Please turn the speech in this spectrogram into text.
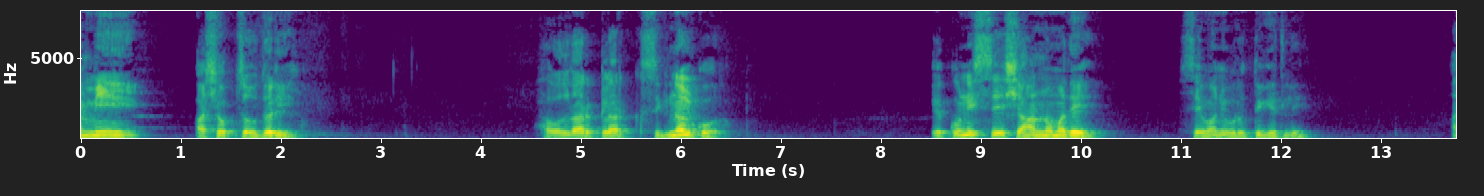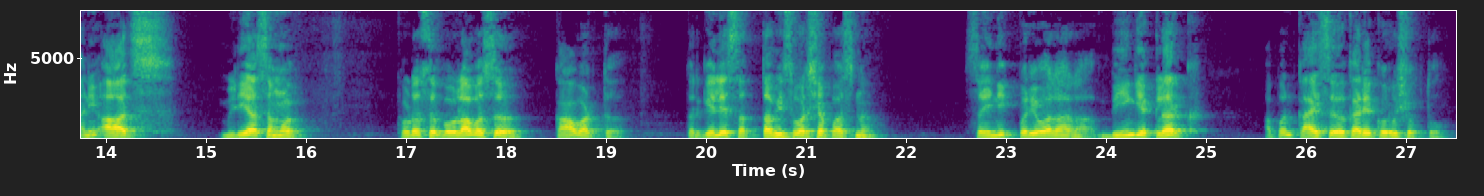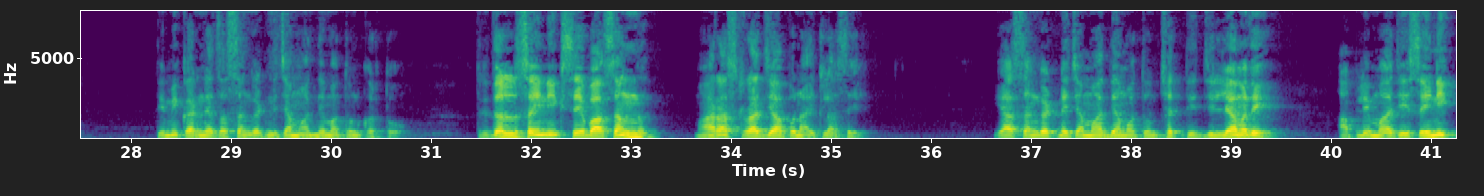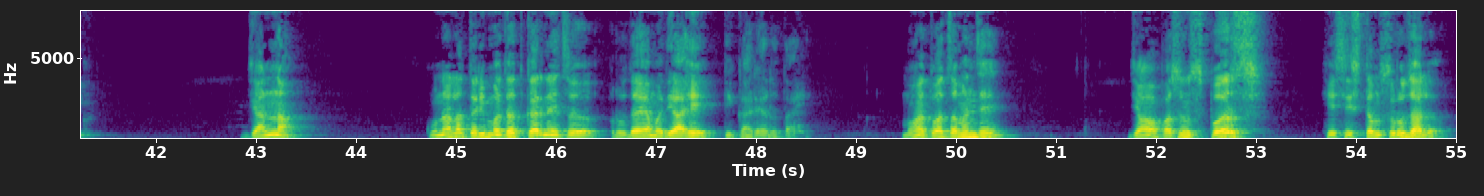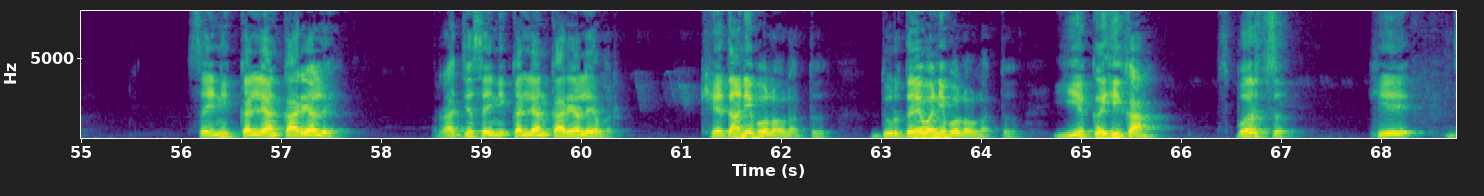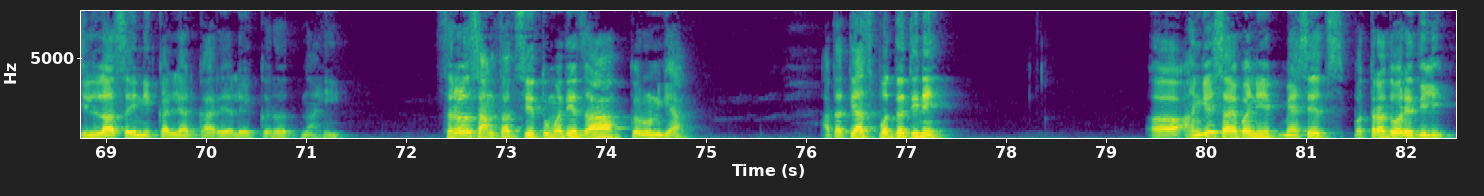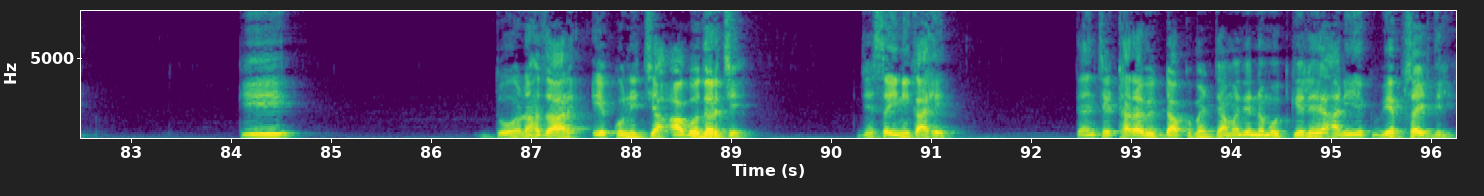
मी अशोक चौधरी हवालदार clerk signal corps एकोणीसशे शहाण्णवमध्ये सेवानिवृत्ती घेतली. आणि आज मीडियासमोर थोडंसं बोलावंसं का वाटतं? तर गेले सत्तावीस वर्षापासनं सैनिक परिवाराला बिईंग ए क्लर्क आपण काय सहकार्य करू शकतो? ते मी करण्याचा संघटनेच्या माध्यमातून करतो. त्रिदल सैनिक सेवा संघ महाराष्ट्र राज्य आपण ऐकलं असेल. या संघटनेच्या माध्यमातून छत्तीस जिल्ह्यामध्ये आपले माजी सैनिक ज्यांना कुणाला तरी मदत करण्याचं हृदयामध्ये आहे ती कार्यरत आहे. महत्त्वाचं म्हणजे जेव्हापासून स्पर्श हे सिस्टम सुरू झालं सैनिक कल्याण कार्यालय राज्य सैनिक कल्याण कार्यालयावर खेदाने बोलावं लागतं दुर्दैवाने बोलावं लागतं. एकही काम स्पर्शचं हे जिल्हा सैनिक कल्याण कार्यालय करत नाही. सरळ सांगतात सेतूमध्ये जा करून घ्या. आता त्याच पद्धतीने हंगे साहेबांनी एक मेसेज पत्राद्वारे दिली की दोन हजार एकोणीसच्या अगोदरचे जे सैनिक आहेत त्यांचे ठराविक डॉक्युमेंट त्यामध्ये नमूद केले आणि एक वेबसाईट दिली.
